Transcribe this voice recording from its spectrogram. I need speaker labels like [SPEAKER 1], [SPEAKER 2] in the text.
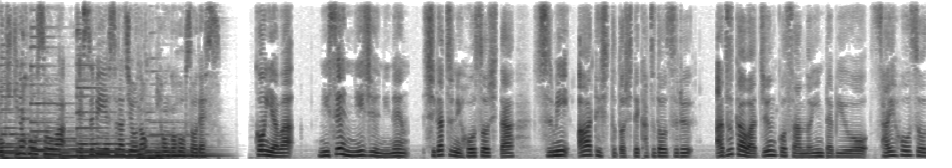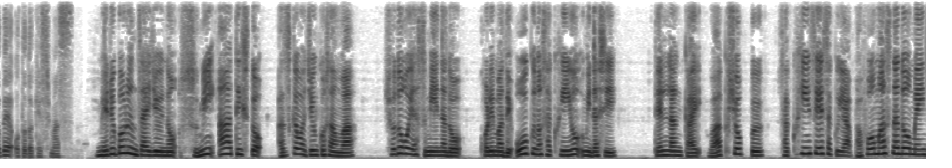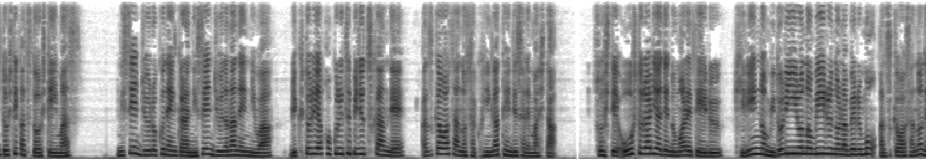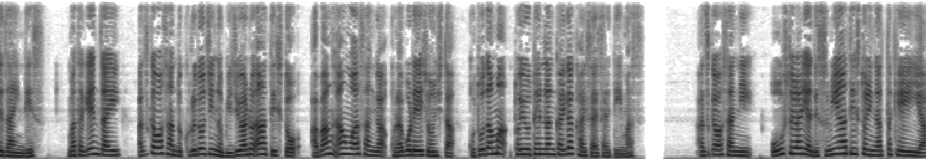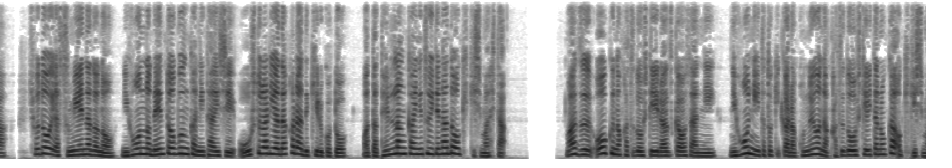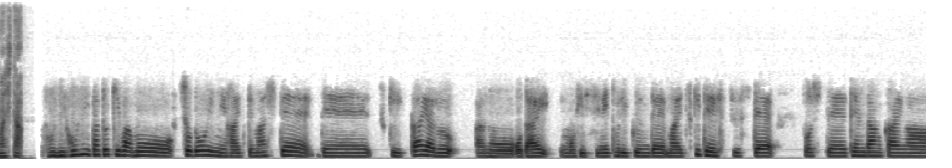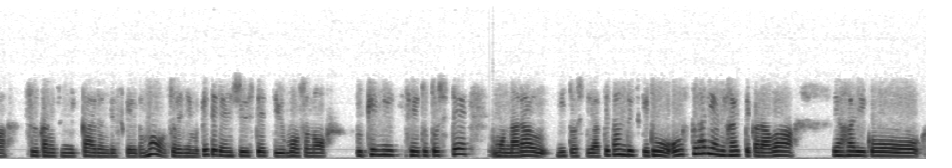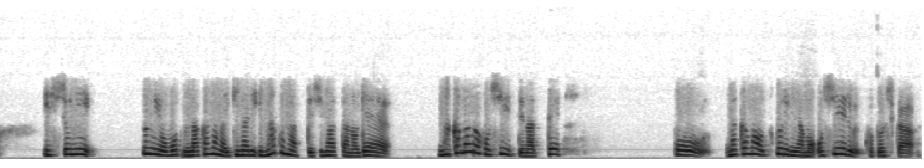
[SPEAKER 1] お聞きの放送は SBS ラジオの日本語放送です
[SPEAKER 2] 今夜は2022年4月に放送したスミアーティストとして活動する安川純子さんのインタビューを再放送でお届けします
[SPEAKER 3] メルボルン在住のスミアーティスト安川純子さんは書道や墨絵などこれまで多くの作品を生み出し展覧会、ワークショップ、作品制作やパフォーマンスなどをメインとして活動しています。2016年から2017年には、ビクトリア国立美術館で、安川さんの作品が展示されました。そしてオーストラリアで飲まれているキリンの緑色のビールのラベルも安川さんのデザインです。また現在、安川さんとクルド人のビジュアルアーティスト、アバン・アンワーさんがコラボレーションした言霊という展覧会が開催されています。安川さんにオーストラリアで墨アーティストになった経緯や書道や墨絵などの日本の伝統文化に対しオーストラリアだからできること、また展覧会についてなどをお聞きしました。まず多くの活動している安川さんに日本にいた時からこのような活動をしていたのかお聞きしました。
[SPEAKER 4] 日本にいた時はもう書道院に入ってまして、で、月1回あるあの、お題も必死に取り組んで毎月提出して、そして展覧会が数ヶ月に1回あるんですけれども、それに向けて練習してっていう、もうその受け身、生徒として、もう習う身としてやってたんですけど、オーストラリアに入ってからは、やはりこう、一緒に罪を持つ仲間がいきなりいなくなってしまったので、仲間が欲しいってなって、こう、仲間を作るにはもう教えることしか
